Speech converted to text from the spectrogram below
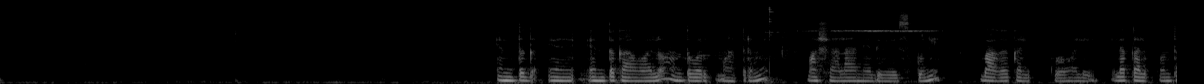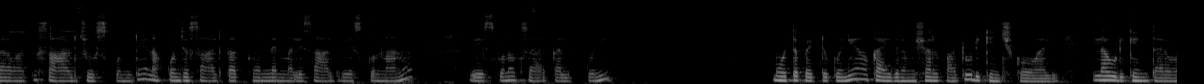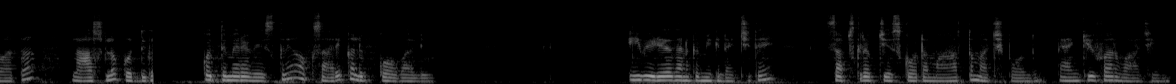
ఎంత ఎంత కావాలో అంతవరకు మాత్రమే మసాలా అనేది వేసుకుని బాగా కలుపుకోవాలి. ఇలా కలుపుకున్న తర్వాత సాల్ట్ చూసుకుంటే నాకు కొంచెం సాల్ట్ తక్కువైంది. నేను మళ్ళీ సాల్ట్ వేసుకున్నాను. వేసుకుని ఒకసారి కలుపుకొని మూత పెట్టుకుని ఒక ఐదు నిమిషాల పాటు ఉడికించుకోవాలి. ఇలా ఉడికిన తర్వాత లాస్ట్లో కొద్దిగా కొత్తిమీర వేసుకుని ఒకసారి కలుపుకోవాలి. ఈ వీడియో కనుక మీకు నచ్చితే సబ్స్క్రైబ్ చేసుకోవటం మాత్రం మర్చిపోవద్దు. Thank you for watching.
